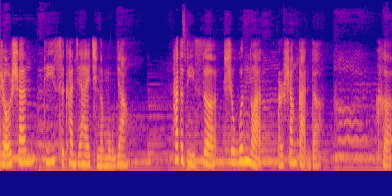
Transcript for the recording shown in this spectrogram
柔山第一次看见爱情的模样，它的底色是温暖而伤感的。可，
